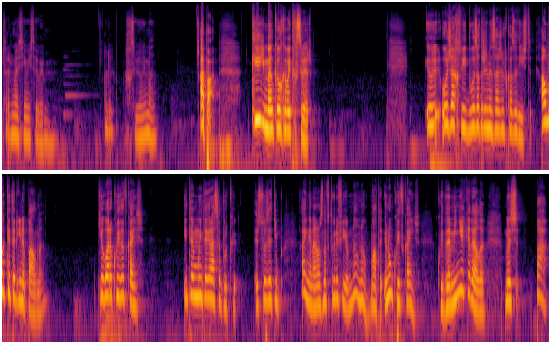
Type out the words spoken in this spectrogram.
Será que não é assim o Instagram? Olha, recebi um e-mail. Ah pá! Que e-mail que eu acabei de receber. Eu hoje já recebi duas ou três mensagens por causa disto. Há uma Catarina Palma que agora cuida de cães. E tem muita graça porque as pessoas é tipo, ah, enganaram-se na fotografia. Não, não, malta, eu não cuido de cães. Cuido da minha cadela. Mas, pá,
